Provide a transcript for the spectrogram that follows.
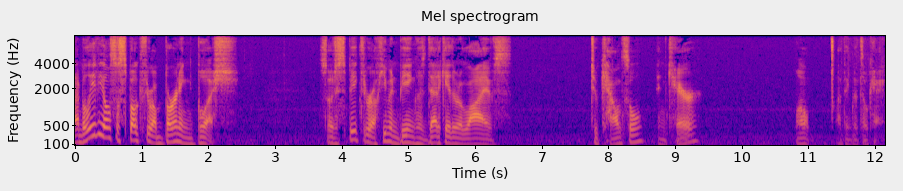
And I believe He also spoke through a burning bush. So to speak through a human being who's dedicated their lives to counsel and care, well, I think that's okay.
